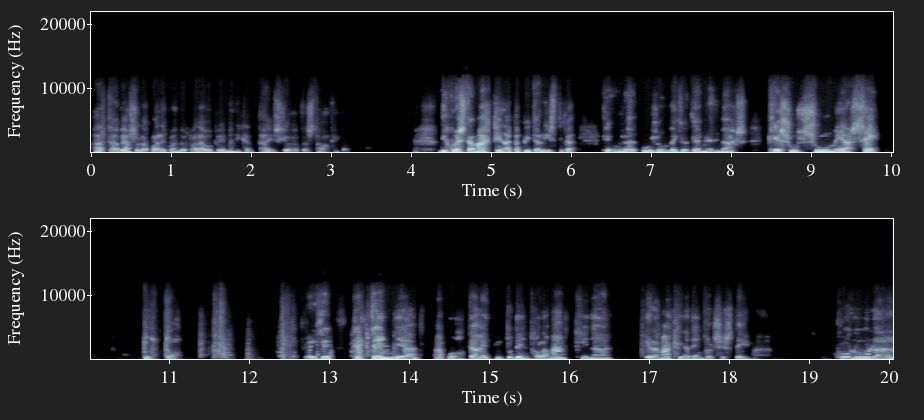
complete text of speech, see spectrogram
attraverso la quale, quando parlavo prima di rischio catastrofico, di questa macchina capitalistica, che uso un vecchio termine di Marx, che sussume a sé tutto, che, che tende a, a, portare tutto dentro la macchina e la macchina dentro il sistema, con, una,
